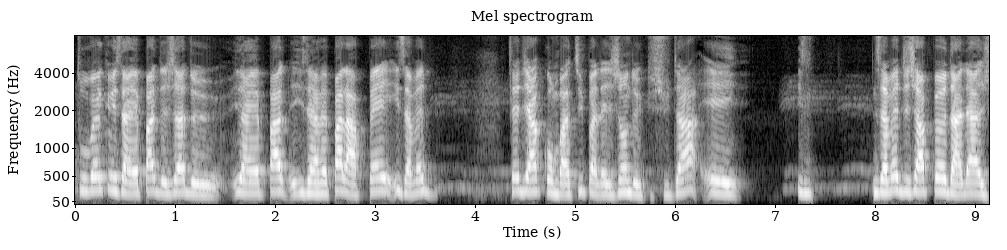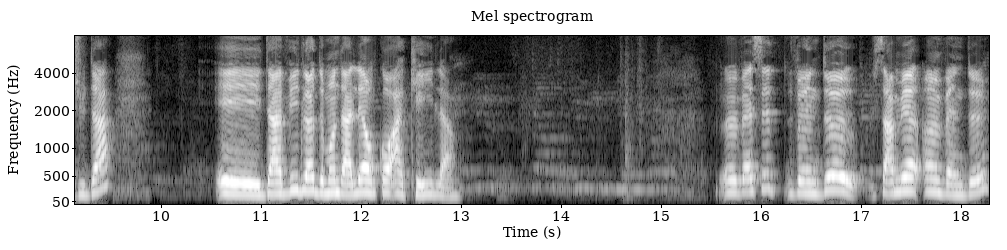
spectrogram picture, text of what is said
trouvaient qu'ils n'avaient pas déjà de, ils n'avaient pas, ils pas la paix, ils avaient déjà combattu par les gens de Juda et ils, ils avaient déjà peur d'aller à Juda. Et David leur demande d'aller encore à Keïla verset 22, Samuel 1, 22.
